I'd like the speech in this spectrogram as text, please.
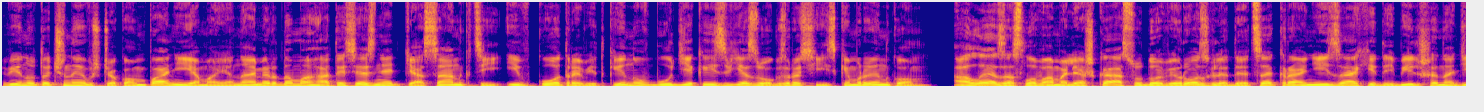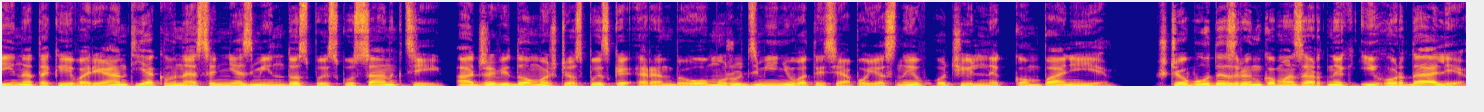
Він уточнив, що компанія має намір домагатися зняття санкцій і вкотре відкинув будь-який зв'язок з російським ринком. Але за словами Ляшка, судові розгляди це крайній захід і більше надій на такий варіант, як внесення змін до списку санкцій. Адже відомо, що списки РНБО можуть змінюватися, пояснив очільник компанії. Що буде з ринком азартних ігор далі?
